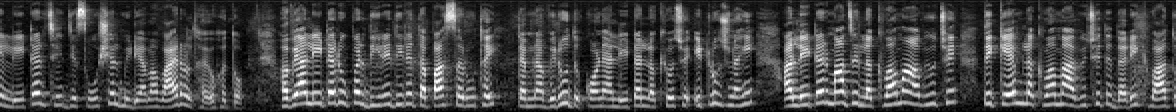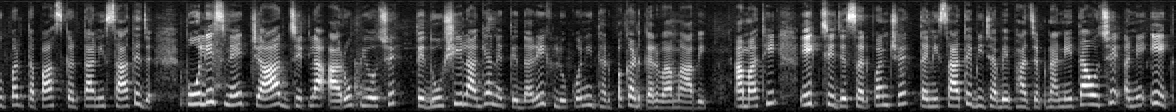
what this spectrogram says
તે લેટર છે જે સોશિયલ મીડિયામાં વાયરલ થયો હતો. હવે આ લેટર ઉપર ધીરે ધીરે તપાસ શરૂ થઈ. તેમના વિરુદ્ધ કોણે આ લેટર લખ્યો છે એટલું જ નહીં. આ લેટરમાં જે લખવામાં આવ્યું છે તે કેમ લખવામાં આવ્યું છે તે દરેક વાત ઉપર તપાસ કરતાની સાથે જ પોલીસને ચાર જેટલા આરોપીઓ છે તે દોષી લાગ્યા અને તે દરેક લોકોની ધરપકડ કરવામાં આવી. આમાંથી એક છે જે સરપંચ છે, તેની સાથે બીજા બે ભાજપના નેતાઓ છે અને એક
